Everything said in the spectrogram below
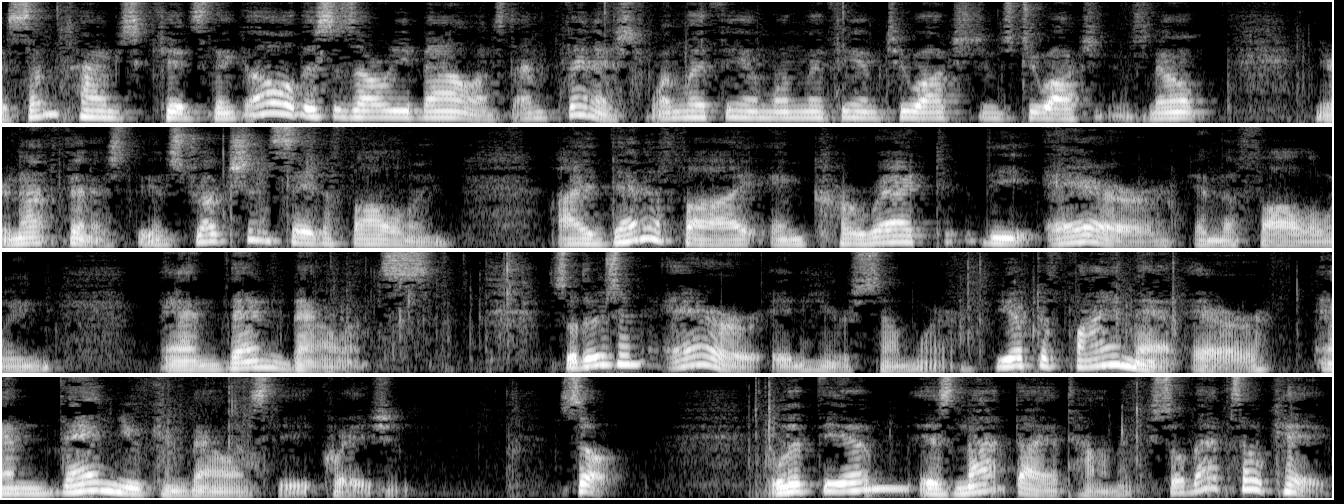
Because sometimes kids think, oh, this is already balanced. I'm finished. One lithium, one lithium, two oxygens, two oxygens. No, you're not finished. The instructions say the following identify and correct the error in the following, and then balance. So there's an error in here somewhere. You have to find that error, and then you can balance the equation. So, lithium is not diatomic, so that's okay.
